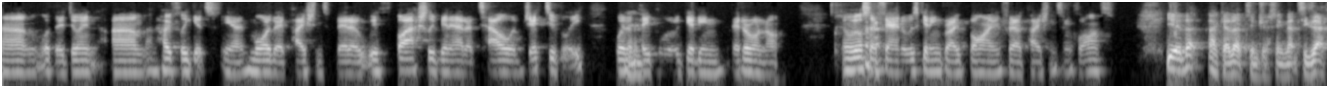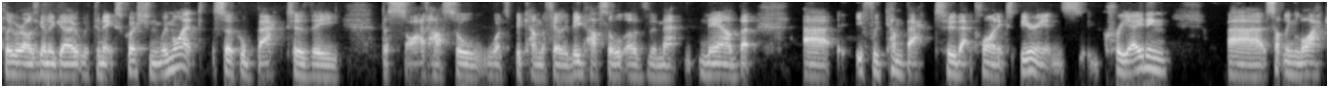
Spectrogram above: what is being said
um, what they're doing, um, and hopefully gets you know more of their patients better with by actually being able to tell objectively whether mm-hmm. people are getting better or not. And we also found it was getting great buy-in for our patients and clients. Yeah, that okay, that's interesting. That's exactly where I was going to go with the next question. We might circle back to the the side hustle, what's become a fairly big hustle of the mat now. But uh, if we come back to that client experience, creating uh, something like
